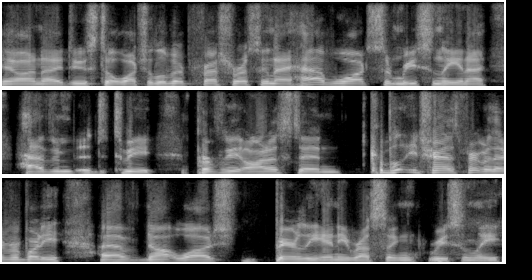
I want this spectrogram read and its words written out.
You know, and I do still watch a little bit of professional wrestling. I have watched some recently, and I haven't, to be perfectly honest and completely transparent with everybody, I have not watched barely any wrestling recently,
